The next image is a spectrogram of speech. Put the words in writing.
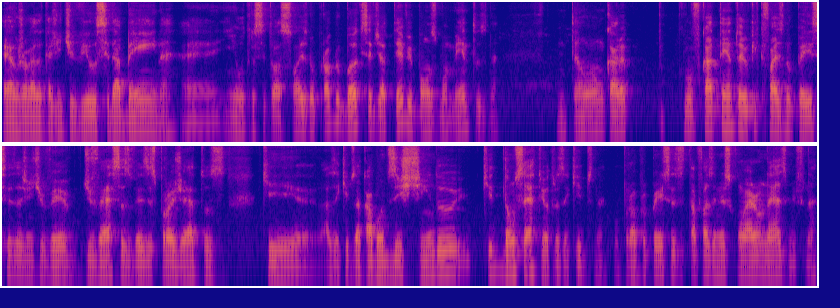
é um jogador que a gente viu se dar bem, né? É, em outras situações. No próprio Bucks ele já teve bons momentos, né? Então é um cara vou ficar atento aí o que, que faz no Pacers. A gente vê diversas vezes projetos que as equipes acabam desistindo e que dão certo em outras equipes, né? O próprio Pacers está fazendo isso com o Aaron Nesmith, né?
